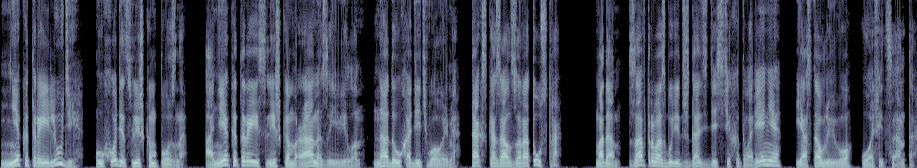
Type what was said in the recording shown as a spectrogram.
«Некоторые люди уходят слишком поздно, а некоторые слишком рано», — заявил он. «Надо уходить вовремя». Так сказал Заратустра. «Мадам, завтра вас будет ждать здесь стихотворение, я оставлю его у официанта».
